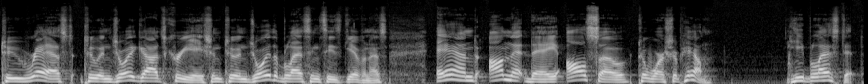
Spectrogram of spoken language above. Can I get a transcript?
to rest, to enjoy God's creation, to enjoy the blessings He's given us, and on that day also to worship Him. He blessed it.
